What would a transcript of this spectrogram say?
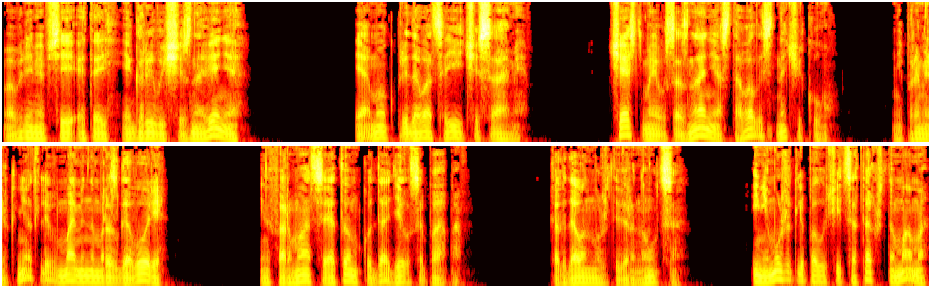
Во время всей этой игры в исчезновение я мог предаваться ей часами. Часть моего сознания оставалась на чеку. Не промелькнет ли в мамином разговоре информация о том, куда делся папа? Когда он может вернуться? И не может ли получиться так, что мама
